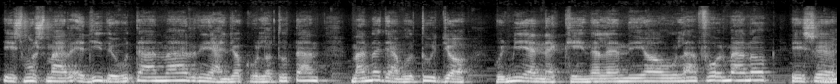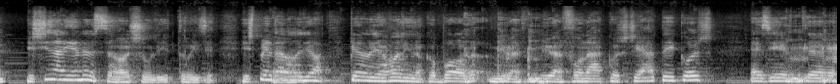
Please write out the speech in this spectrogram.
és most már egy idő után már, néhány gyakorlat után már nagyjából tudja, hogy milyennek kéne lenni a hullámformának, és, Mhm. uh és csinál ilyen összehasonlító izét. És például, hogy a, például, hogy a Valinak a bal, mivel, mivel fonákos játékos, ezért eh,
